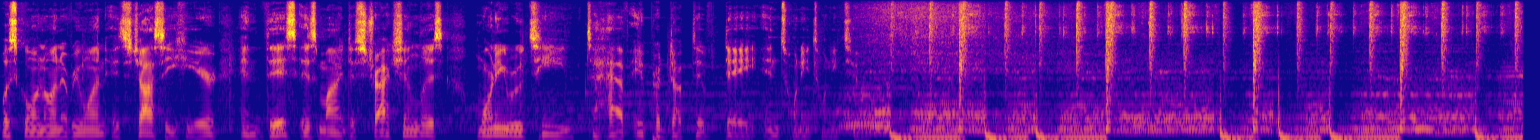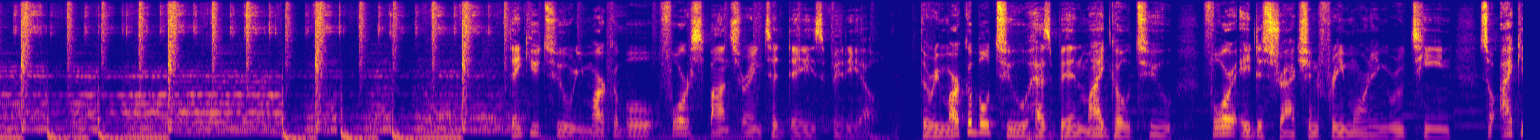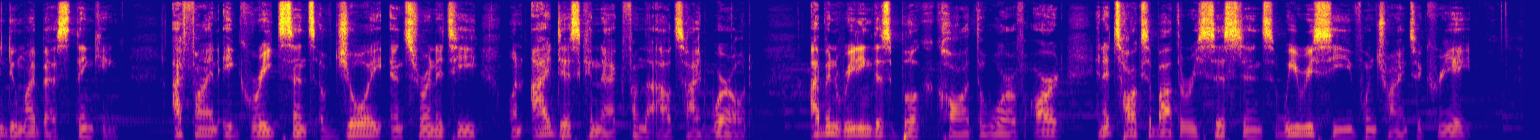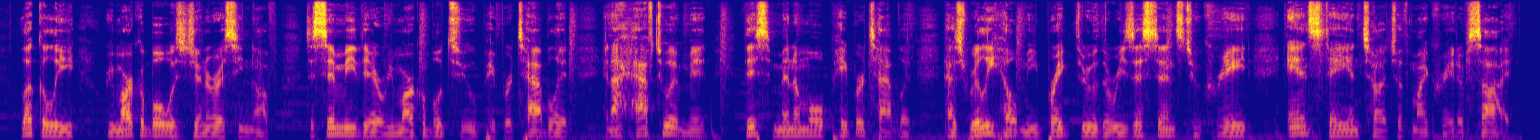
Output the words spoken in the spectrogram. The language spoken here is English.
What's going on everyone? It's Jossie here and this is my distraction list morning routine to have a productive day in 2022. Thank you to Remarkable for sponsoring today's video. The Remarkable 2 has been my go-to for a distraction-free morning routine so I can do my best thinking. I find a great sense of joy and serenity when I disconnect from the outside world. I've been reading this book called The War of Art and it talks about the resistance we receive when trying to create. Luckily, Remarkable was generous enough to send me their Remarkable 2 paper tablet, and I have to admit, this minimal paper tablet has really helped me break through the resistance to create and stay in touch with my creative side.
